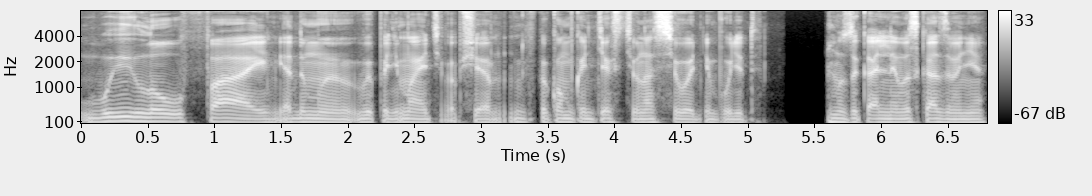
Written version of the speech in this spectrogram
Willow Fi. Я думаю, вы понимаете вообще, в каком контексте у нас сегодня будет музыкальное высказывание.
